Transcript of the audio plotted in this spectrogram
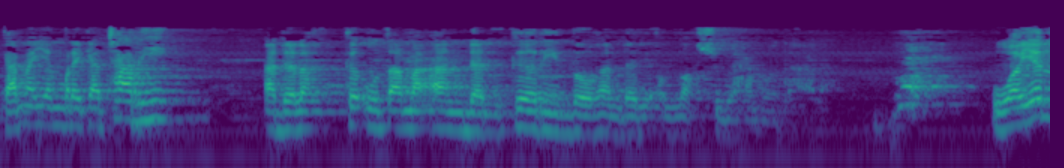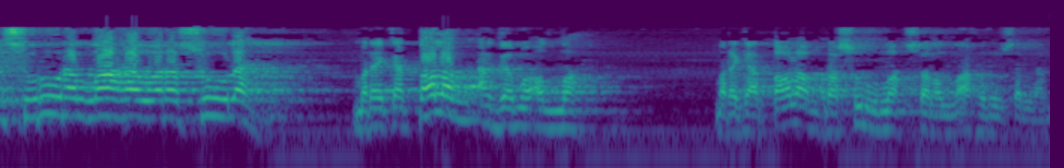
Karena yang mereka cari adalah keutamaan dan keridhaan dari Allah Subhanahu wa taala wa wa rasulah. Mereka tolong agama Allah. Mereka tolong Rasulullah sallallahu alaihi wasallam.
